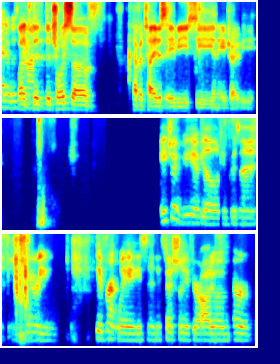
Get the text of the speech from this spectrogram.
that it was Like not- the, the choice of hepatitis A, B, C, and HIV. HIV, I feel can present in very different ways, and especially if your auto or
